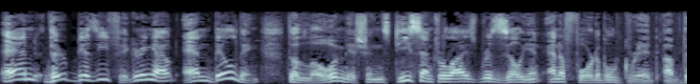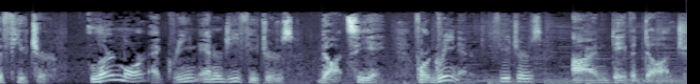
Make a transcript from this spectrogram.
and they're busy figuring out and building the low emissions, decentralized, resilient, and affordable grid of the future. Learn more at greenenergyfutures.ca. For Green Energy Futures, I'm David Dodge.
